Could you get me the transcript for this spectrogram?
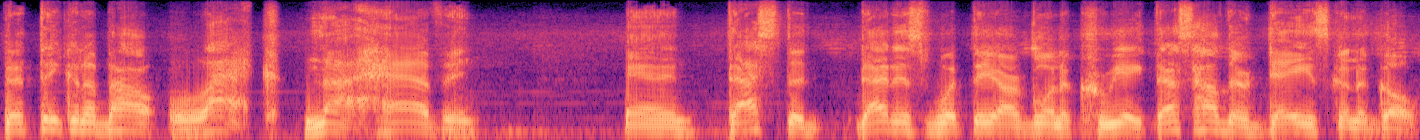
They're thinking about lack, not having. And that's the that is what they are going to create. That's how their day is going to go.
